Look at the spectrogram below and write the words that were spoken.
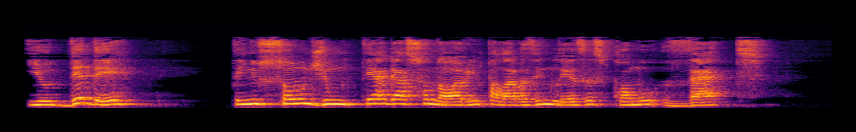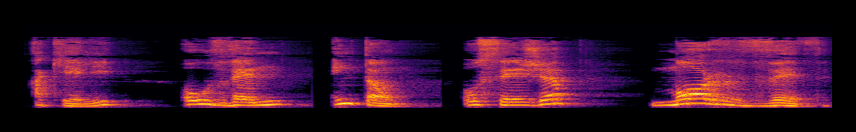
e o DD tem o som de um TH sonoro em palavras inglesas como that, aquele, ou then, então, ou seja, Morved,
